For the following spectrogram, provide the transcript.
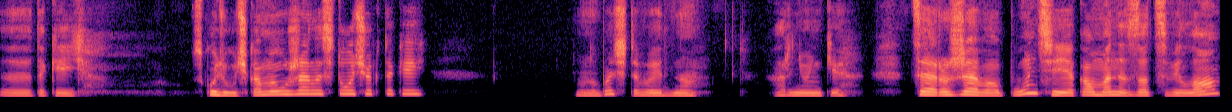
е, такий з колючками уже листочок такий. Воно, бачите, видно. Гарнюнькі. Це рожева опунція, яка у мене зацвіла.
